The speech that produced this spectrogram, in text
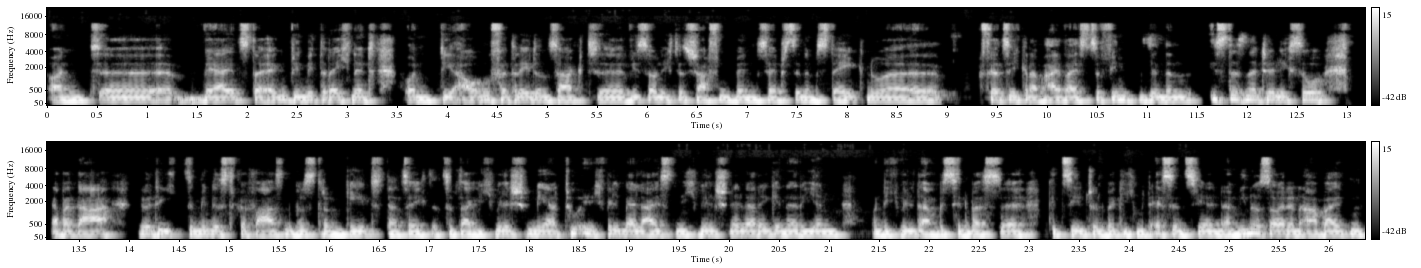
Und äh, wer jetzt da irgendwie mitrechnet und die Augen verdreht und sagt, äh, wie soll ich das schaffen, wenn selbst in einem Steak nur äh, 40 Gramm Eiweiß zu finden sind, dann ist das natürlich so. Aber da würde ich zumindest für Phasen, wo es darum geht, tatsächlich zu sagen, ich will mehr tun, ich will mehr leisten, ich will schneller regenerieren und ich will da ein bisschen was äh, gezielt schon wirklich mit essentiellen Aminosäuren arbeiten,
